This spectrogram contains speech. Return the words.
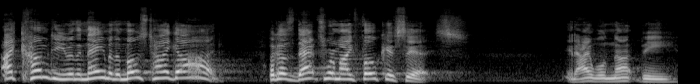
I come to you in the name of the Most High God, because that's where my focus is. And I will not be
